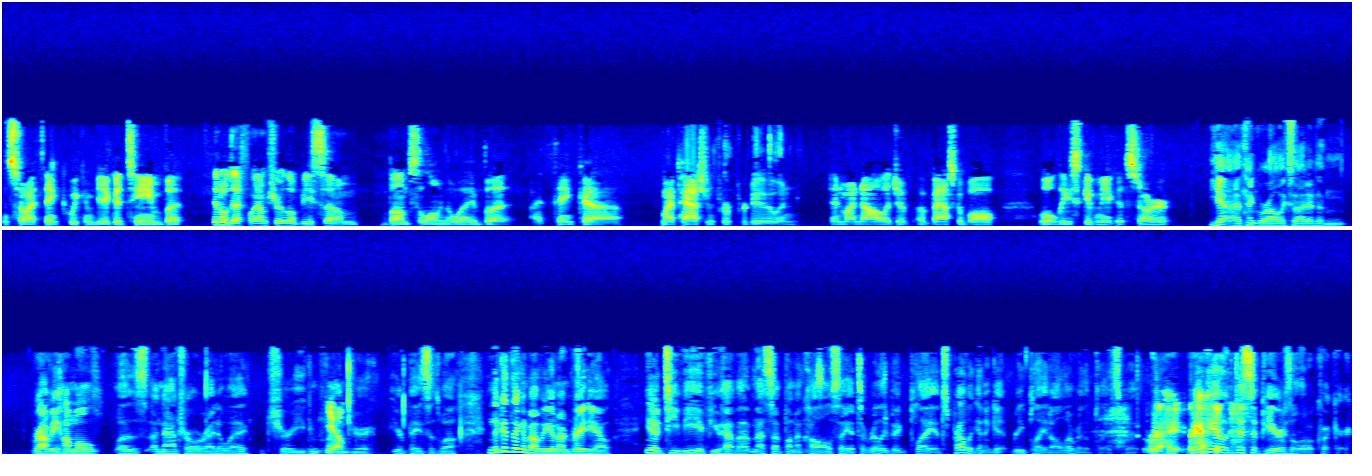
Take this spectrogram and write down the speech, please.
and so I think we can be a good team. But it'll definitely, I'm sure there'll be some bumps along the way, but I think uh, my passion for Purdue and and my knowledge of, of basketball will at least give me a good start. Yeah, I think we're all excited, and Robbie Hummel was a natural right away. I'm sure you can find Yep. your your pace as well. And the good thing about being on radio, you know, TV, if you have a mess up on a call, say it's a really big play, it's probably going to get replayed all over the place. But Right, radio right. disappears a little quicker.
